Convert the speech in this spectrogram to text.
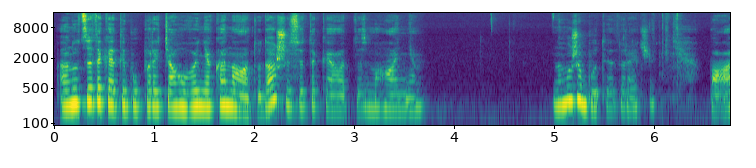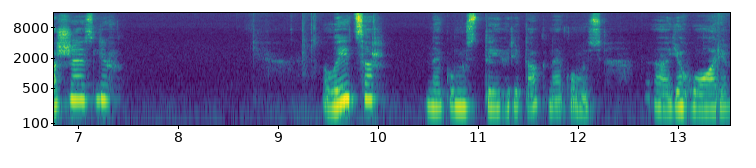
А, ну, це таке, типу, перетягування канату, да? щось таке от змагання. Ну, може бути, до речі. Паж жезлів. Лицар на якомусь тигрі, так? на якомусь е, ягуарі.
